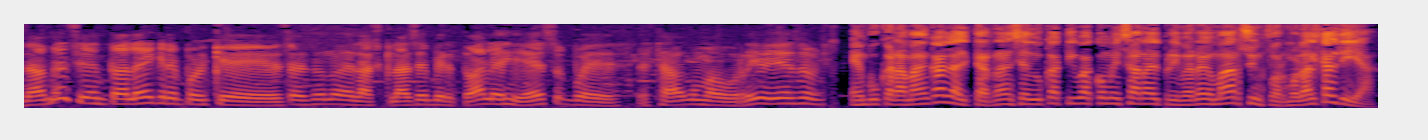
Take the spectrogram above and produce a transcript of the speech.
Ya me siento alegre porque eso es lo de las clases virtuales y eso, pues estaba como aburrido y eso. En Bucaramanga, la alternancia educativa comenzará el primero de marzo, informó la alcaldía.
